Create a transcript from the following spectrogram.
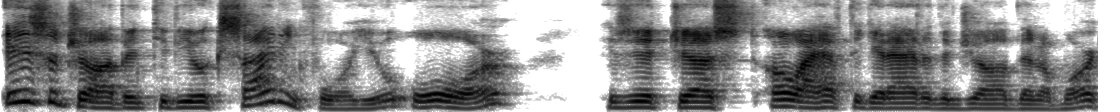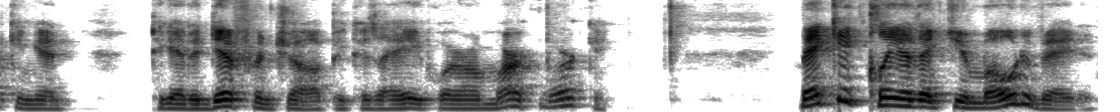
is a job interview exciting for you, or is it just, oh, I have to get out of the job that I'm working in to get a different job because I hate where I'm working? Make it clear that you're motivated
